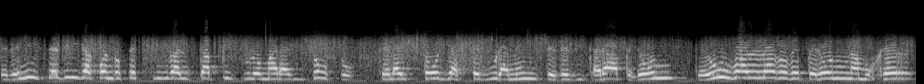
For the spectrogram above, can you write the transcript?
Que de mí se diga cuando se escriba el capítulo maravilloso que la historia seguramente dedicará a Perón, que hubo al lado de Perón una mujer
